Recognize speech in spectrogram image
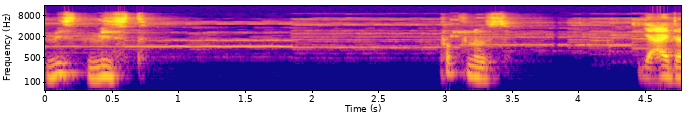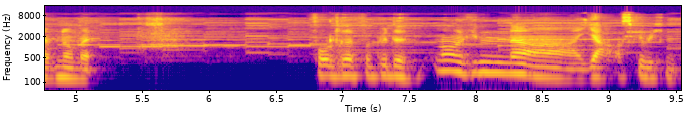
Mist, Mist. Kopfnuss. Ja, ich darf nochmal. Volltreffer bitte. Oh, na, ja, ausgewichen.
